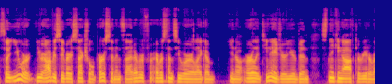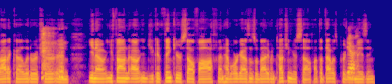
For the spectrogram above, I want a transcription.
So you were you were obviously a very sexual person inside. Ever ever since you were like a you know early teenager, you had been sneaking off to read erotica literature and. you know, you found out you could think yourself off and have orgasms without even touching yourself. I thought that was pretty yeah. amazing.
